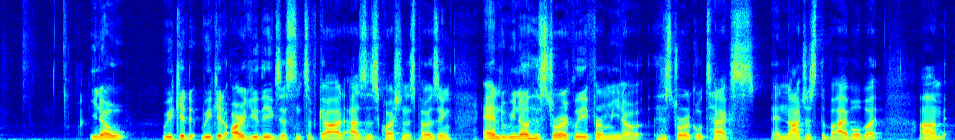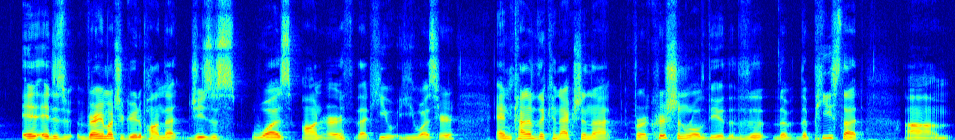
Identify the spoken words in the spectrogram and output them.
you know, we could we could argue the existence of God as this question is posing, and we know historically from you know historical texts and not just the Bible, but um, it, it is very much agreed upon that Jesus was on earth, that he he was here, and kind of the connection that for a Christian worldview, the the the, the piece that um,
